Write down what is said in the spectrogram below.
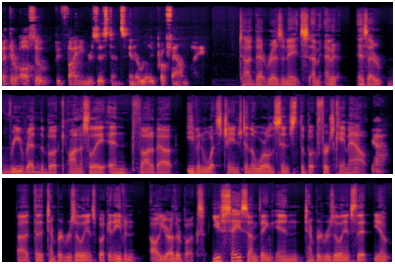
but they're also finding resistance in a really profound way. Tod, that resonates. I mean, I mean, as I reread the book, honestly, and thought about even what's changed in the world since the book first came out. Yeah. Uh, to the tempered resilience book and even all your other books you say something in tempered resilience that you know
